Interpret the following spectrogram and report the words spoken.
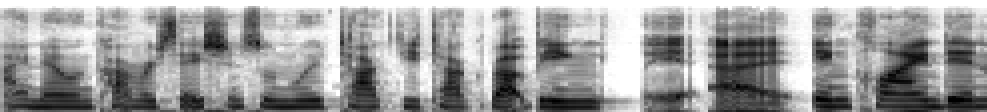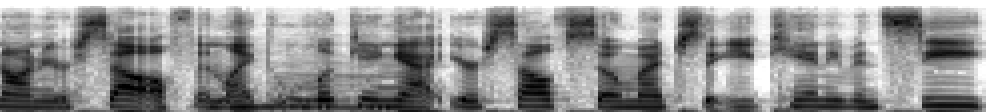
i know in conversations when we've talked you talk about being uh, inclined in on yourself and like Mhm. looking at yourself so much that you can't even see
